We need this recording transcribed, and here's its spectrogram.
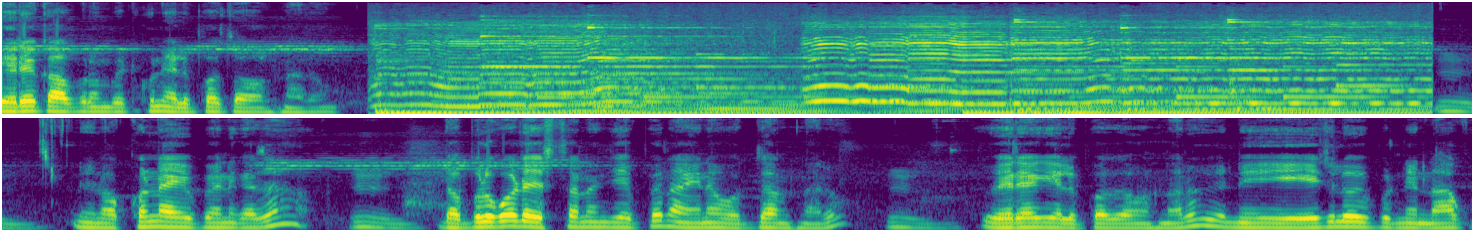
వేరే కాపురం పెట్టుకుని వెళ్ళిపోతూ ఉంటున్నారు. నేను ఒక్కడే అయిపోయాను కదా. డబ్బులు కూడా ఇస్తానని చెప్పి ఆయన వద్దంటున్నారు వేరేగా వెళ్ళిపోదాం అంటున్నారు. నీ ఏజ్లో ఇప్పుడు నేను నాకు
